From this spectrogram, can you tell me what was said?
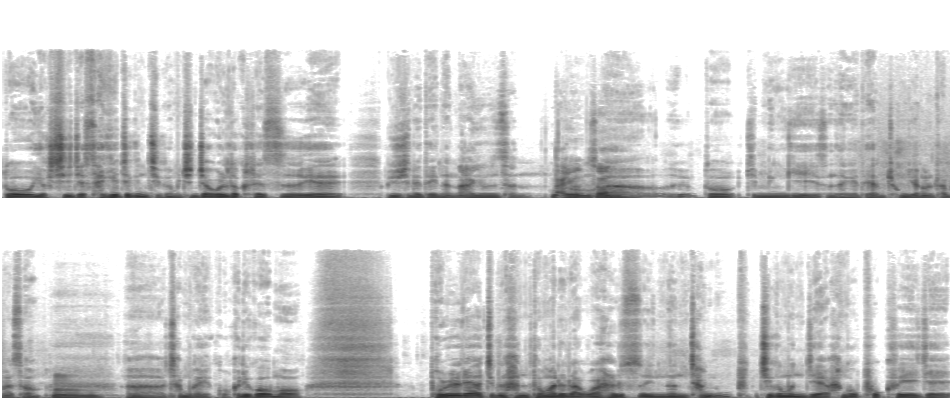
또 역시 이제 세계적인 지금 진짜 world class의 뮤지션에 되어 있는 나윤선. 나윤선. 또, 아, 또 김민기 선생에 대한 존경을 담아서 음. 어, 참가했고 그리고 뭐 본래 어쩌면 한 동아리라고 할 수 있는 장 지금은 이제 한국 포크의 이제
